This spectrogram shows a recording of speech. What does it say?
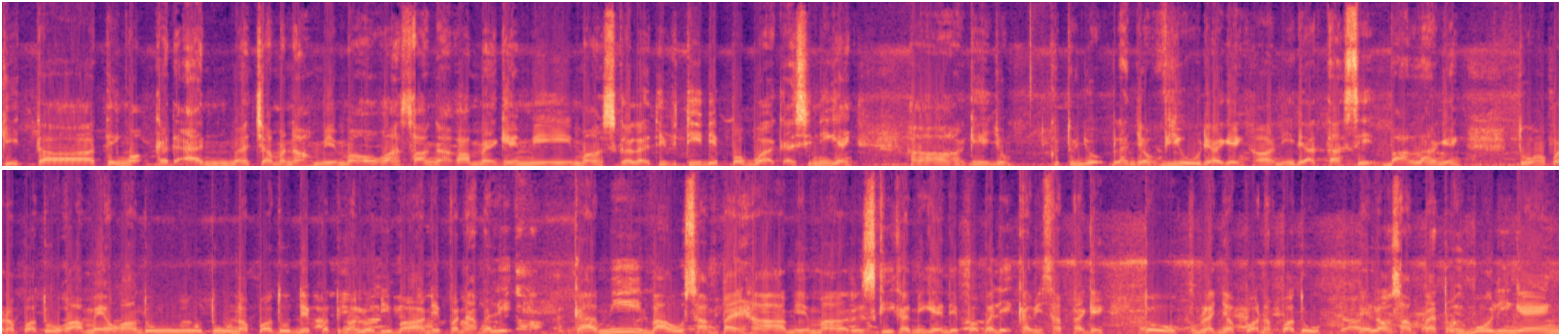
kita tengok keadaan macam mana. Memang orang sangat ramai geng. Memang segala aktiviti depa buat kat sini geng. Ha okay, jom aku tunjuk belanja view dia geng. Ha ni dia Tasik Balang geng. Tu apa nampak tu? Ramai orang tu tu nampak tu. Depa tengah lodi barang depa nak balik. Kami baru sampai. Ha memang rezeki kami geng. Depa balik kami sampai geng. Tu aku belanja pot nampak tu. Elok sampai terus bowling geng.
